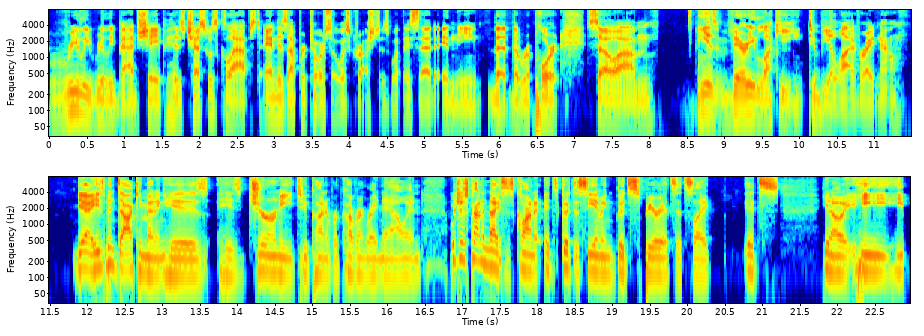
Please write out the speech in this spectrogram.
really really bad shape. His chest was collapsed and his upper torso was crushed is what they said in the the the report. So um he is very lucky to be alive right now Yeah, he's been documenting his his journey to kind of recovering right now, and which is kind of nice. It's kind of it's good to see him in good spirits. It's like it's you know he he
